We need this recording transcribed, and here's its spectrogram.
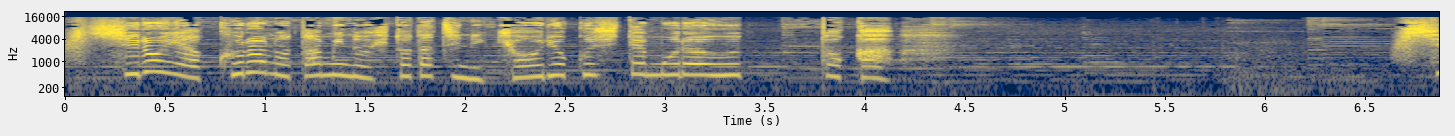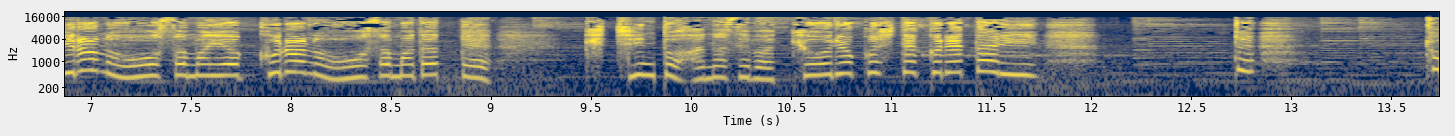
白や黒の民の人たちに協力してもらうとか。白の王様や黒の王様だってきちんと話せば協力してくれたり。ってど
